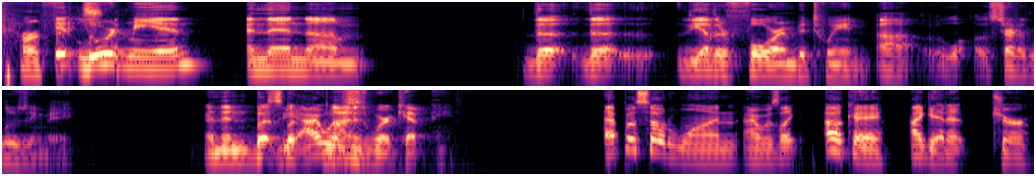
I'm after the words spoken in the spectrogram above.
perfect. It lured me in, and then um, the the the other four in between uh started losing me, and then but, See, but I was- nine is where it kept me. episode one, I was like, okay, I get it. Sure,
